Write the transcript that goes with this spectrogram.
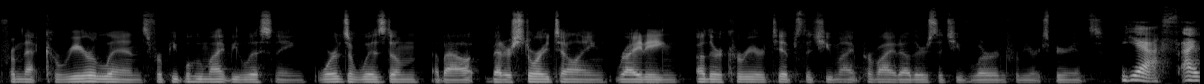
from that career lens for people who might be listening? Words of wisdom about better storytelling, writing, other career tips that you might provide others that you've learned from your experience? Yes, I,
